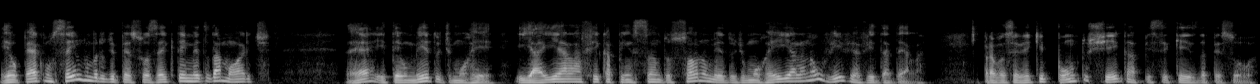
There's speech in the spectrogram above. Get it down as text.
Eu pego um sem número de pessoas aí que tem medo da morte. Né? E tem o medo de morrer. E aí ela fica pensando só no medo de morrer e ela não vive a vida dela para você ver que ponto chega a psiquez da pessoa.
